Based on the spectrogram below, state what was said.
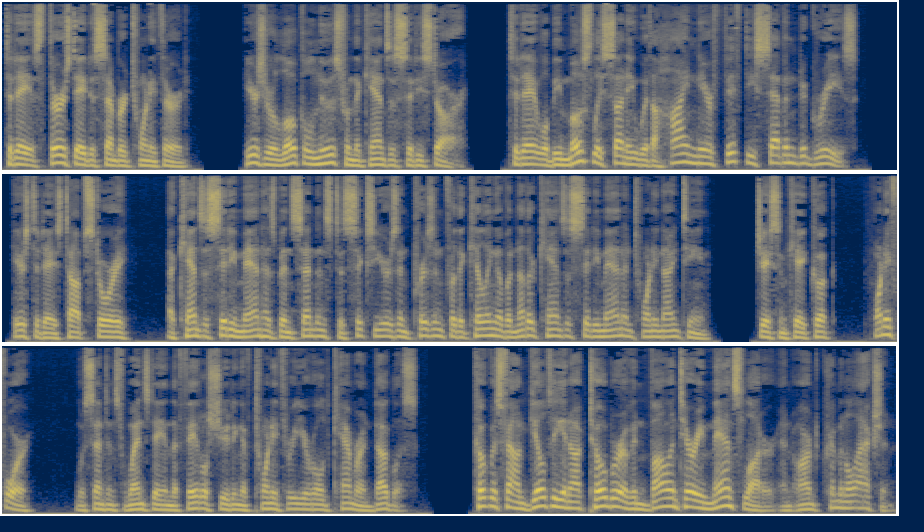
Today is Thursday, December 23rd. Here's your local news from the Kansas City Star. Today will be mostly sunny with a high near 57 degrees. Here's today's top story. A Kansas City man has been sentenced to six years in prison for the killing of another Kansas City man in 2019. Jason K. Cook, 24, was sentenced Wednesday in the fatal shooting of 23 year old Cameron Douglas. Cook was found guilty in October of involuntary manslaughter and armed criminal action.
